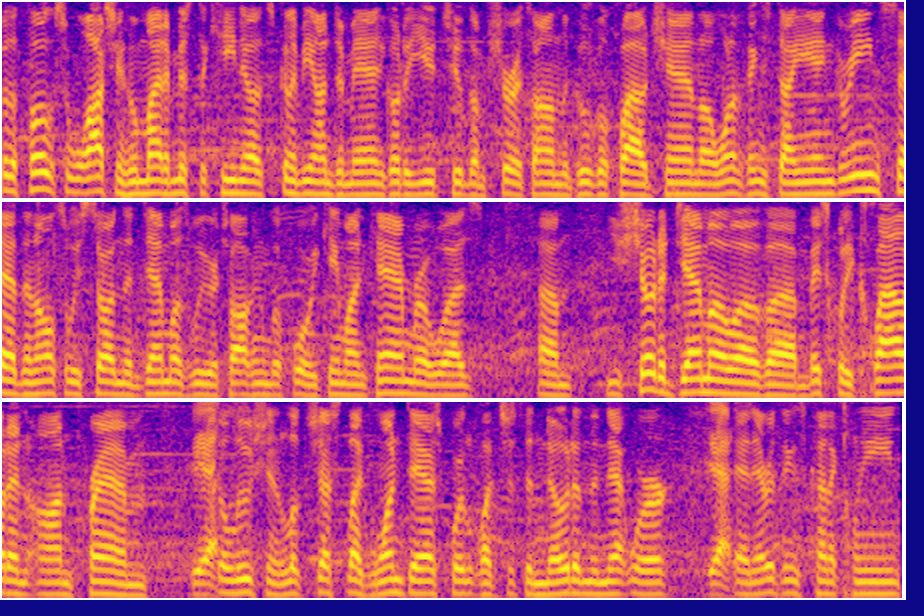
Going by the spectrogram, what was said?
For the folks watching who might have missed the keynote, it's going to be on demand, go to YouTube, I'm sure it's on the Google Cloud channel. One of the things Diane Greene said, and also we saw in the demos we were talking before we came on camera was, um, you showed a demo of uh, basically cloud and on-prem yes. solution. It looked just like one dashboard, looked like just a node in the network, yes. and everything's kind of clean.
